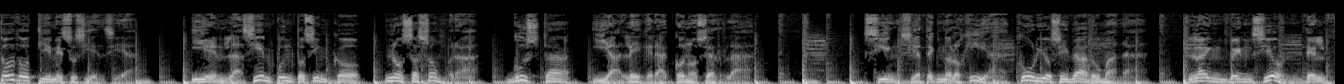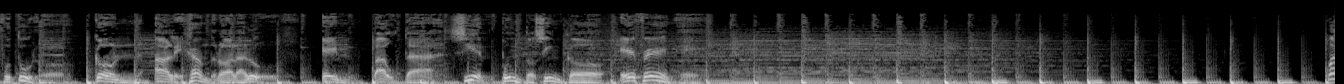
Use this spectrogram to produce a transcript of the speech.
Todo tiene su ciencia. Y en la 100.5 nos asombra, gusta y alegra conocerla. Ciencia, tecnología, curiosidad humana. La invención del futuro. Con Alejandro Alaluz. En Pauta 100.5 FM.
